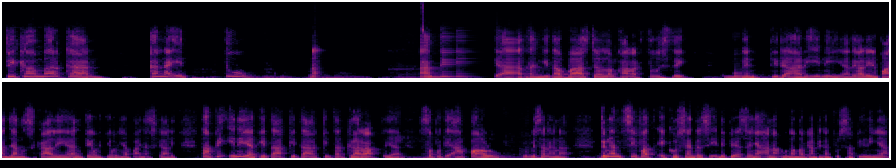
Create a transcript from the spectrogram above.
Digambarkan. Karena itu nanti akan kita bahas dalam karakteristik mungkin tidak hari ini ya hari ini panjang sekali kan teori-teorinya banyak sekali. Tapi ini yang kita kita kita garap ya seperti apa lu lukisan anak? Dengan sifat egosentris ini biasanya anak menggambarkan dengan pusat dirinya.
